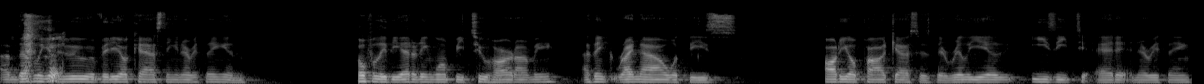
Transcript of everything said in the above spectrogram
I'm definitely gonna do a video casting and everything, and hopefully the editing won't be too hard on me. I think right now with these audio podcasts is they're really easy to edit and everything,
